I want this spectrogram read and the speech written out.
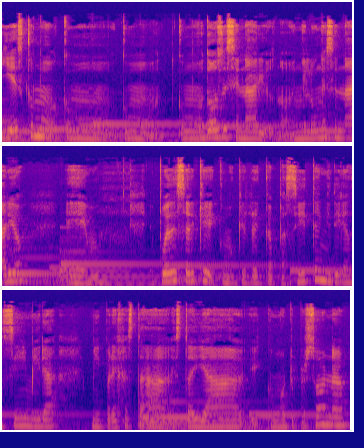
y, es como, como, como, como dos escenarios, ¿no? En el un escenario em, puede ser que como que recapaciten y digan, sí, mira, mi pareja está, está ya eh, con otra persona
